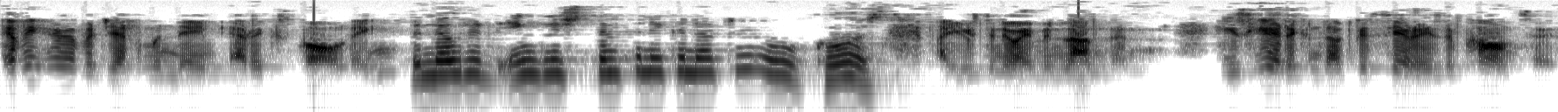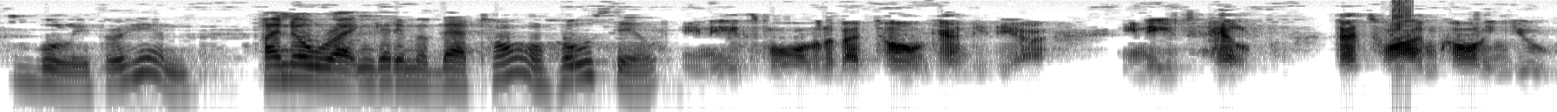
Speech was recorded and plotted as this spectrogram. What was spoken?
Ever hear of a gentleman named Eric Spaulding? The noted English symphony conductor? Oh, of course. I used to know him in London. He's here to conduct a series of concerts. Bully for him. I know where I can get him a baton wholesale. He needs more than a baton, Candy dear. He needs help. That's why I'm calling you.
